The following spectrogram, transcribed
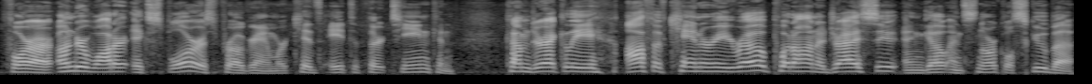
for our Underwater Explorers program, where kids 8 to 13 can come directly off of Cannery Row, put on a dry suit, and go and snorkel scuba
